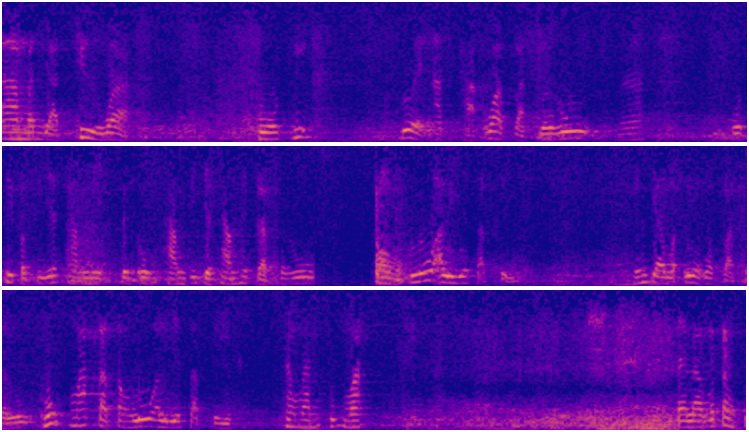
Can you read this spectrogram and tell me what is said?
นามบัญญัติชื่อว่าโพธิด้วยอัตถะว่ากัดรู้นะโพธิปัจจยธรรมนี่เป็นองค์ธรรมที่จะทำให้กัดรู้ต้องรู้อริยสัจสี่ ถึงจะเรียกว่ากัดรู้ทุกมรรคต้องรู้อริยสัจสี่ทั้งนั้นทุกมรรคแต่เราก็ต้องเจ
